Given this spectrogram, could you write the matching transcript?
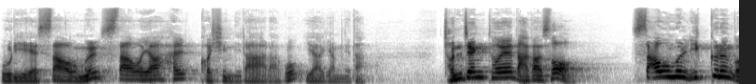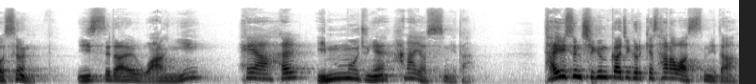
우리의 싸움을 싸워야 할 것이니라 라고 이야기합니다. 전쟁터에 나가서 싸움을 이끄는 것은 이스라엘 왕이 해야 할 임무 중에 하나였습니다. 다윗은 지금까지 그렇게 살아왔습니다.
